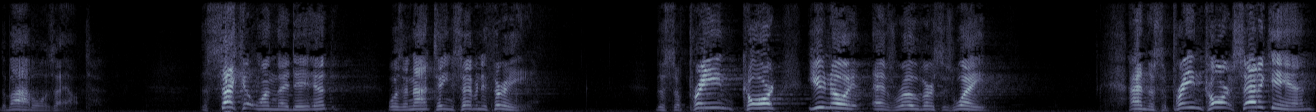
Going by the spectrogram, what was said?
The Bible was out. The second one they did was in 1973. The Supreme Court, you know it as Roe versus Wade. And the Supreme Court said again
